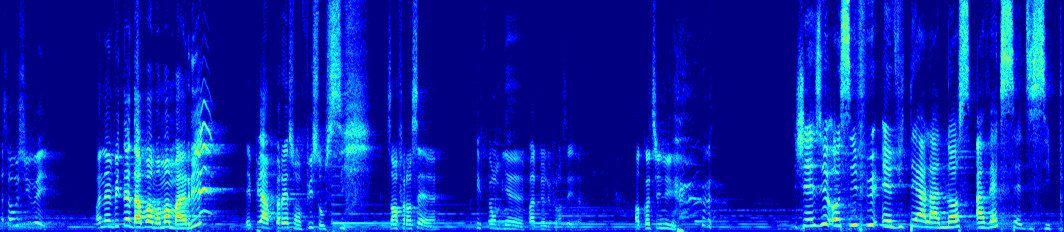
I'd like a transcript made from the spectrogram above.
Est-ce que vous suivez? On a invité d'abord maman Marie. Et puis après, son fils aussi. C'est en français. Hein? Qui font bien, parlent bien le français. Là. On continue. Jésus aussi fut invité à la noce avec ses disciples.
